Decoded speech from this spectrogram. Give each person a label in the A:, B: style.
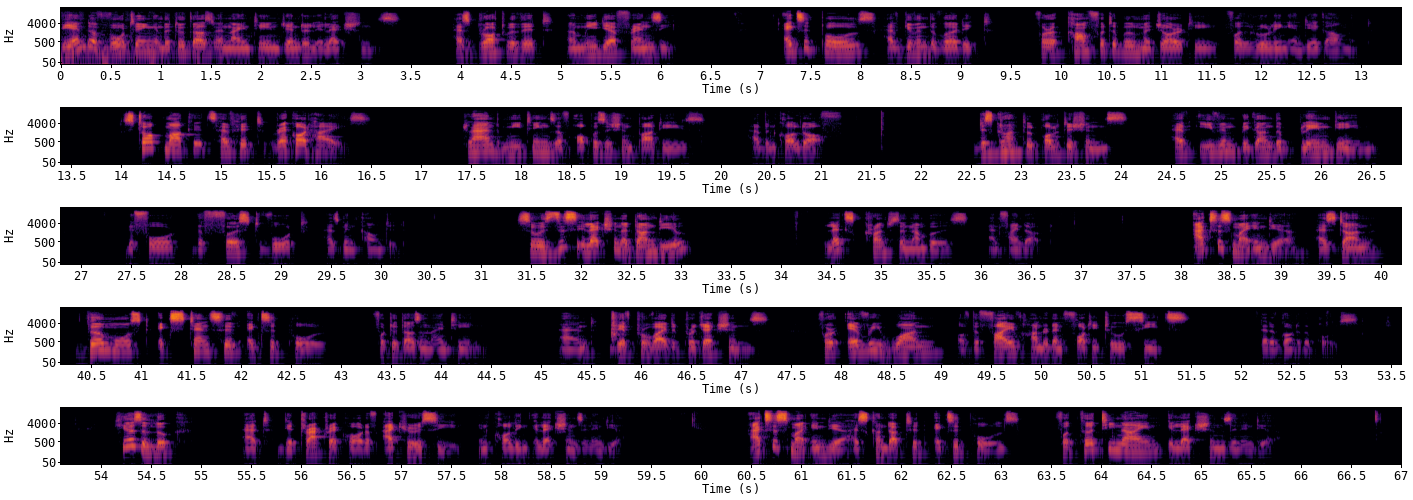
A: The end of voting in the 2019 general elections has brought with it a media frenzy. Exit polls have given the verdict for a comfortable majority for the ruling NDA government. Stock markets have hit record highs. Planned meetings of opposition parties have been called off. Disgruntled politicians have even begun the blame game before the first vote has been counted. So, is this election a done deal? Let's crunch the numbers and find out. Axis My India has done the most extensive exit poll for 2019, and they've provided projections for every one of the 542 seats that have gone to the polls. Here's a look at their track record of accuracy in calling elections in India. Axis My India has conducted exit polls for 39 elections in India.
